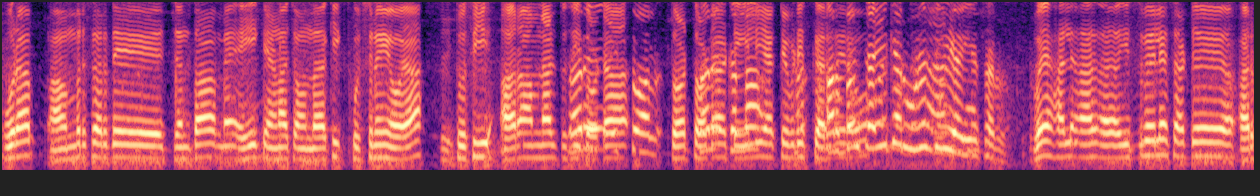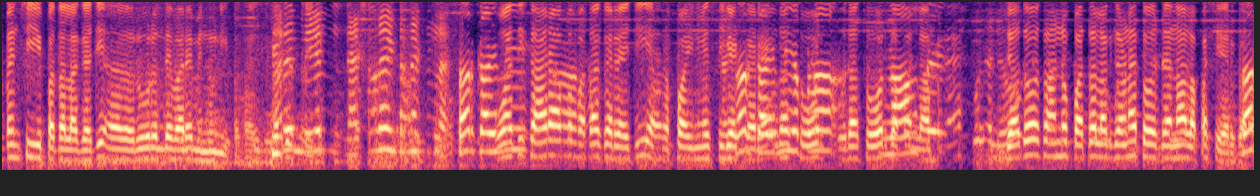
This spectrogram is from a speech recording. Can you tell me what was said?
ਪੂਰਾ ਅੰਮ੍ਰਿਤਸਰ ਦੇ ਜਨਤਾ ਮੈਂ ਇਹੀ ਕਹਿਣਾ ਚਾਹੁੰਦਾ ਕਿ ਕੁਝ ਨਹੀਂ ਹੋਇਆ। ਤੁਸੀਂ ਆਰਾਮ ਨਾਲ ਤੁਸੀਂ ਤੁਹਾਡਾ ਤੁਹਾਡਾ ਡੇਲੀ ਐਕਟੀਵਿਟੀਜ਼ ਕਰਦੇ ਰਹੋ। ਅਰਬਨ ਚਾਹੀਏ ਕਿ ਰੂਰਲ ਚ ਵੀ ਆਈ ਹੈ ਸਰ? ਵੇ ਹਾਲ ਇਸ ਵੇਲੇ ਸਾਡੇ ਅਰਬਨ ਚ ਹੀ ਪਤਾ ਲੱਗਾ ਜੀ ਰੂਰਲ ਦੇ ਬਾਰੇ ਮੈਨੂੰ ਨਹੀਂ ਪਤਾ ਸਾਰੇ ਮੇਲ ਨੈਸ਼ਨਲ ਹੈ ਇੰਟਰਨੈਸ਼ਨਲ ਹੈ। ਸਰ ਕਾਇੰਡਲੀ ਉਹ ਅਸੀਂ ਸਾਰਾ ਆਪਾਂ ਪਤਾ ਕਰ ਰਹੇ ਜੀ ਆਪਾਂ ਇਨਵੈਸਟੀਗੇਟ ਕਰ ਰਹੇ ਉਹਦਾ ਸੋਰਸ ਉਹਦਾ ਸੋਰਸ ਆਪਾਂ ਲੱਭ ਰਹੇ ਜਦੋਂ ਸਾਨੂੰ ਪਤਾ ਲੱਗ ਜਾਣਾ ਤੁਹਾਡੇ ਨਾਲ ਆਪਾਂ ਸ਼ੇਅਰ ਕਰਾਂਗੇ।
